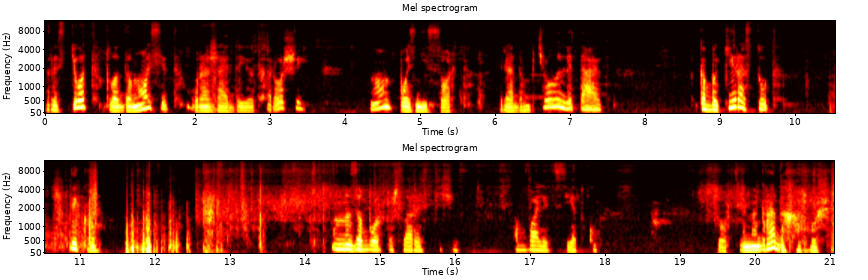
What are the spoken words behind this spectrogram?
Растет, плодоносит, урожай дает хороший. Но он поздний сорт. Рядом пчелы летают, кабаки растут, тыквы. Он на забор пошла расти сейчас. обвалит сетку. Сорт винограда хороший.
